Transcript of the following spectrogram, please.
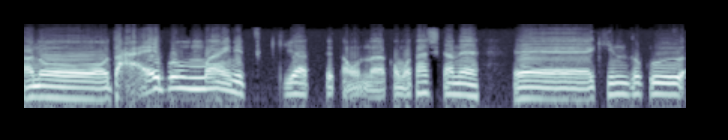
あのー、だいぶ前に付き合ってた女の子も確かね、えー、金属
